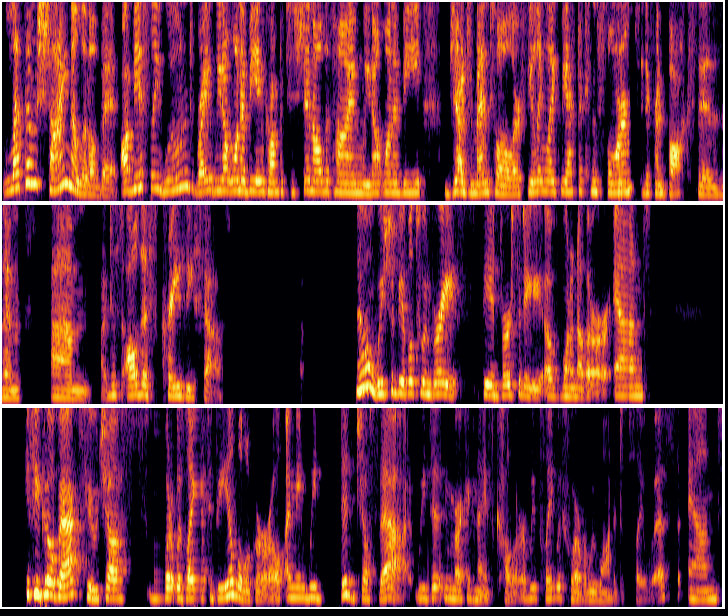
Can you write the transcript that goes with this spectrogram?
let them shine a little bit. Obviously, wound, right? We don't want to be in competition all the time. We don't want to be judgmental or feeling like we have to conform to different boxes and um, just all this crazy stuff. No, we should be able to embrace the adversity of one another. And if you go back to just what it was like to be a little girl, I mean, we did just that. We didn't recognize color. We played with whoever we wanted to play with and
